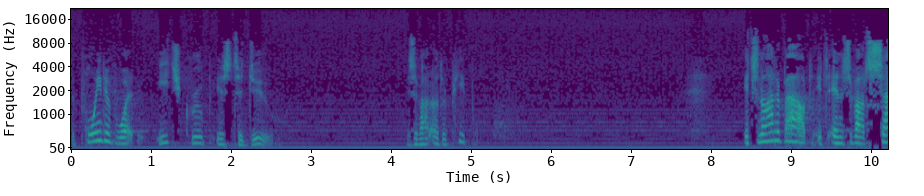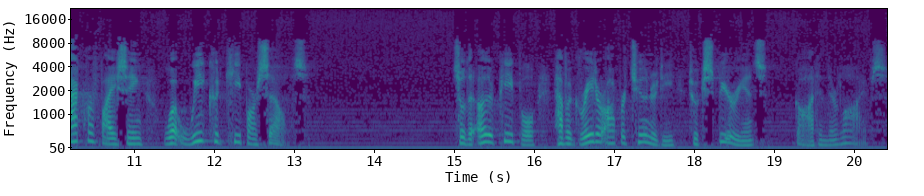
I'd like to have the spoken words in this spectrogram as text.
the point of what each group is to do is about other people. It's not about, it's, and it's about sacrificing what we could keep ourselves so that other people have a greater opportunity to experience God in their lives.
